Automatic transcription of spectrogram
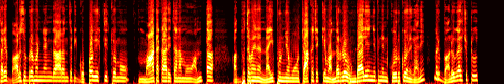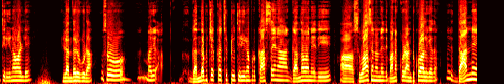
సరే బాలసుబ్రహ్మణ్యం గారంతటి గొప్ప వ్యక్తిత్వము మాటకారితనము అంత అద్భుతమైన నైపుణ్యము చాకచక్యం అందరిలో ఉండాలి అని చెప్పి నేను కోరుకోను కానీ మరి బాలుగారి చుట్టూ తిరిగిన వాళ్ళే? వీళ్ళందరూ కూడా? సో మరి గంధపు చెక్క చుట్టూ తిరిగినప్పుడు కాస్తైనా గంధం అనేది ఆ సువాసన అనేది మనకు కూడా అంటుకోవాలి కదా? మరి దాన్నే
